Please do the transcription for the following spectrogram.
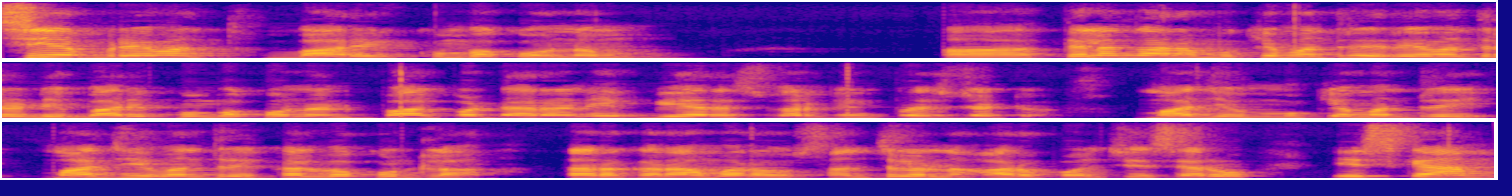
సీఎం రేవంత్ భారీ కుంభకోణం. ఆ, తెలంగాణ ముఖ్యమంత్రి రేవంత్ రెడ్డి భారీ కుంభకోణానికి పాల్పడ్డారని బీఆర్ఎస్ వర్కింగ్ ప్రెసిడెంట్ మాజీ ముఖ్యమంత్రి మాజీ మంత్రి కల్వకుంట్ల తారక రామారావు సంచలన ఆరోపణలు చేశారు. ఈ స్కామ్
